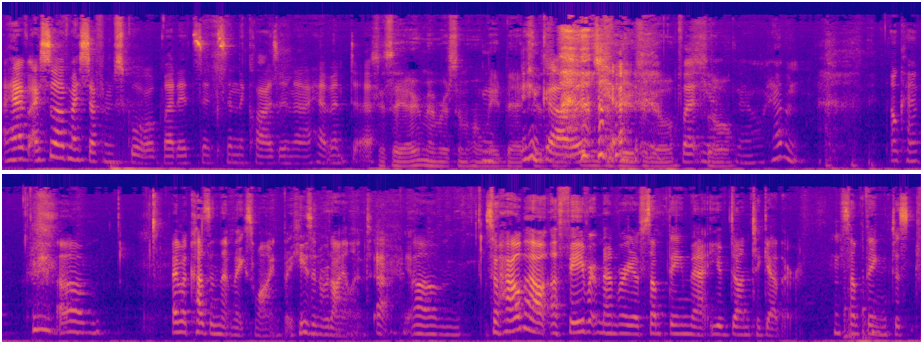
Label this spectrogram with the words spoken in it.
I have I still have my stuff from school, but it's it's in the closet and I haven't. Uh, I was gonna say I remember some homemade batches in college, yeah. years ago. but so. yeah, no, I haven't. Okay. Um, I have a cousin that makes wine, but he's in Rhode Island. Ah, yeah. Um, so, how about a favorite memory of something that you've done together? Something just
